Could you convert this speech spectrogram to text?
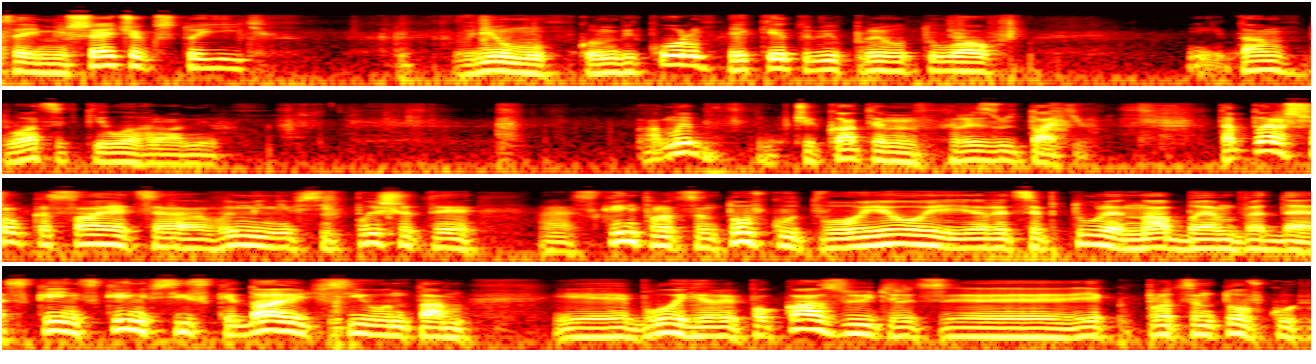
цей мішечок стоїть. В ньому комбікорм, який я тобі приготував. І там 20 кілограмів. А ми чекатимемо результатів. Тепер, що касається, ви мені всі пишете, е, скинь процентовку твоєї рецептури на БМВД. Скинь, скинь, всі скидають, всі вон там блогери показують е, як процентовку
